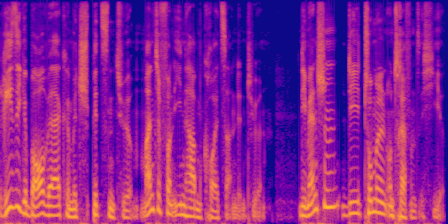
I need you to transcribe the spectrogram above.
Riesige Bauwerke mit Spitzentürmen, manche von ihnen haben Kreuze an den Türen. Die Menschen, die tummeln und treffen sich hier.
